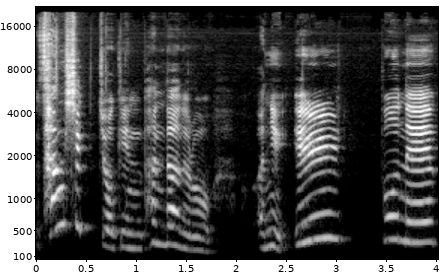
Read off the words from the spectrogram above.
상식적인 판단으로 아니 일본의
